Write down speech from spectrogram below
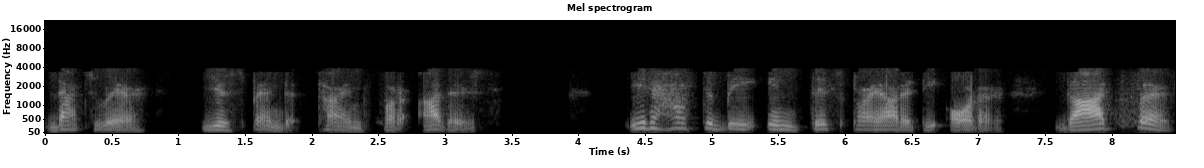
That's where you spend time for others. It has to be in this priority order God first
